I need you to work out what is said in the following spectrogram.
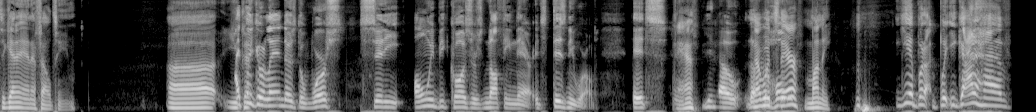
to get an NFL team. Uh, you I could, think Orlando's the worst city only because there's nothing there. It's Disney World. It's yeah. you know the, Now the what's whole- there? Money. Yeah, but but you got to have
